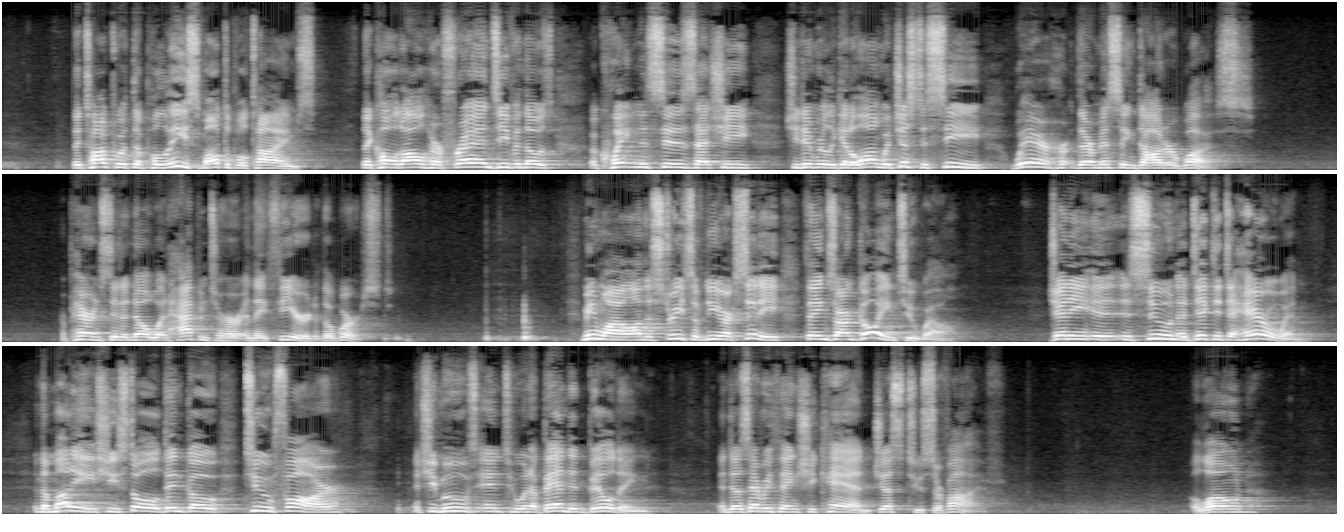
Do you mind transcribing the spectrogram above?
They talked with the police multiple times. They called all her friends, even those acquaintances that she, she didn't really get along with, just to see where her, their missing daughter was. Her parents didn't know what happened to her, and they feared the worst. Meanwhile, on the streets of New York City, things aren't going too well. Jenny is soon addicted to heroin, and the money she stole didn't go too far, and she moves into an abandoned building and does everything she can just to survive. Alone,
